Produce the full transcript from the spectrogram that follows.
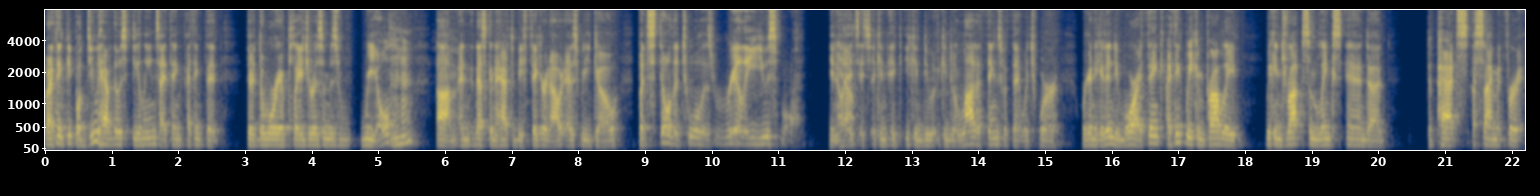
but I think people do have those feelings. I think I think that the, the worry of plagiarism is real, Mm-hmm. um, and that's going to have to be figured out as we go. But still, the tool is really useful. You know, Yeah. it's, it's it can it, you can do you can do a lot of things with it, which we're we're going to get into more. I think I think we can probably we can drop some links and uh, to Pat's assignment for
